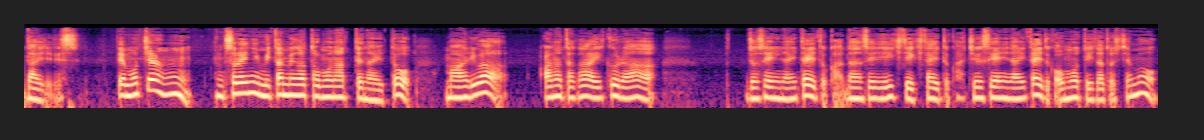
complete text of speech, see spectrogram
大事です。で、もちろん、それに見た目が伴ってないと、周りはあなたがいくら女性になりたいとか、男性で生きていきたいとか、中性になりたいとか思っていたとしても、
